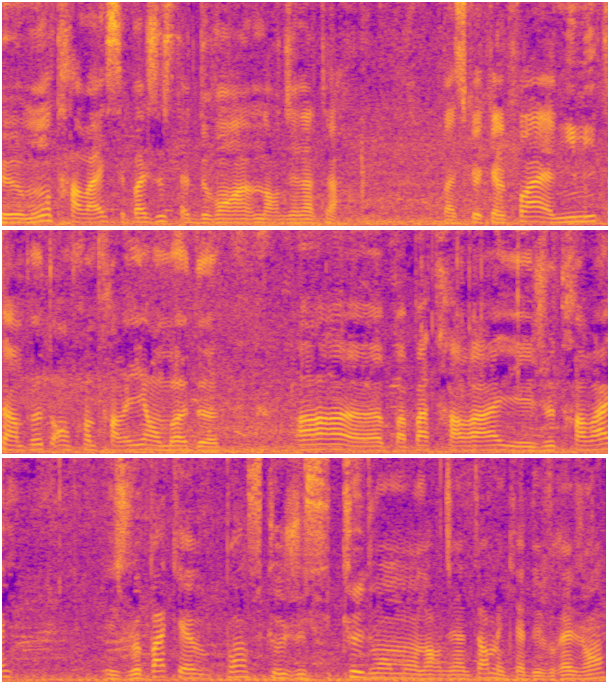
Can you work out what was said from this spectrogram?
que mon travail, c'est pas juste être devant un ordinateur. Parce que quelquefois, elle m'imite un peu en train de travailler en mode Ah, euh, papa travaille et je travaille. Et je veux pas qu'elle pense que je suis que devant mon ordinateur, mais qu'il y a des vrais gens.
